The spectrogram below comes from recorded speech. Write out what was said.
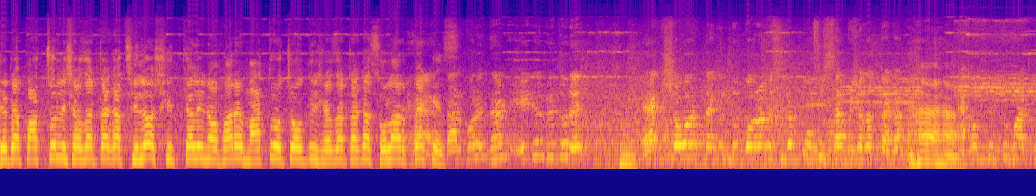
যেটা পাঁচচল্লিশ হাজার টাকা ছিল শীতকালীন অফারে মাত্র চৌত্রিশ হাজার টাকা সোলার প্যাকেজ তারপরে ধরেন এইটার ভিতরে একশো ওয়াটটা কিন্তু গরমে ছিল পঁচিশ ছাব্বিশ হাজার টাকা। হ্যাঁ, হ্যাঁ। এখন কিন্তু মাত্র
